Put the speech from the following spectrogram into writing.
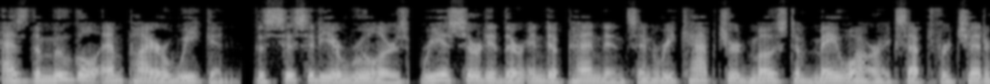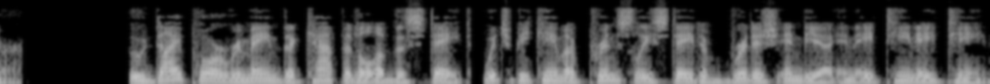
As the Mughal Empire weakened, the Sisodiya rulers, reasserted their independence and recaptured most of Mewar except for Chittor. Udaipur remained the capital of the state, which became a princely state of British India in 1818.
